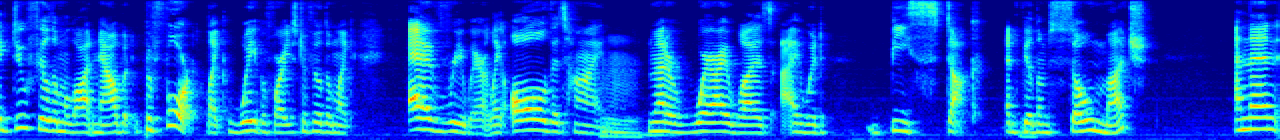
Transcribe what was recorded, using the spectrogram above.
I do feel them a lot now but before like way before i used to feel them like everywhere like all the time Mm. no matter where I was, I would be stuck and feel them so much. And then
